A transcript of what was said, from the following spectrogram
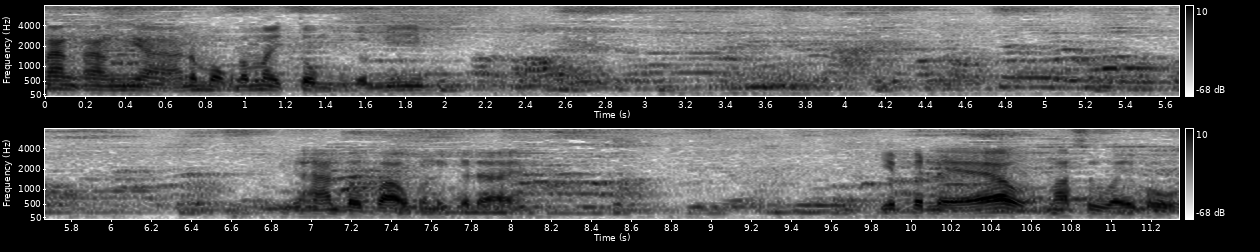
นั่งอ่างหญ้าน้ำหมกน้ำไม้ต้มก็มี หารเบาๆกันนี้ก็ได้ เก็บไปแล้วมาสวยโพด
